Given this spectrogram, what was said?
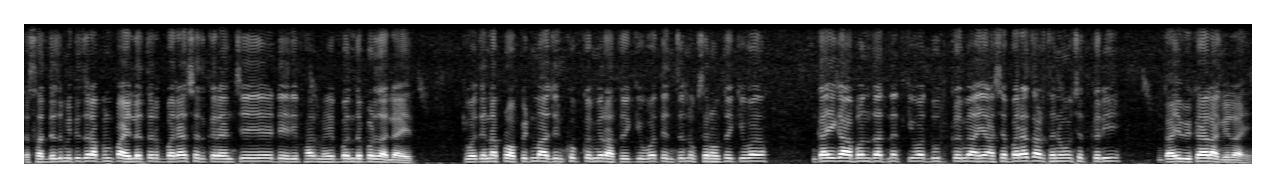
तर सध्याचं मी ते जर आपण पाहिलं तर बऱ्याच शेतकऱ्यांचे डेअरी फार्म हे बंद पड झाले आहेत. किंवा त्यांना प्रॉफिट मार्जिन खूप कमी राहतो आहे किंवा त्यांचं नुकसान होतं किंवा गाई गाभण जात नाहीत किंवा दूध कमी आहे अशा बऱ्याच अडचणीमुळे शेतकरी गाई विकायला लागलेला आहे.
